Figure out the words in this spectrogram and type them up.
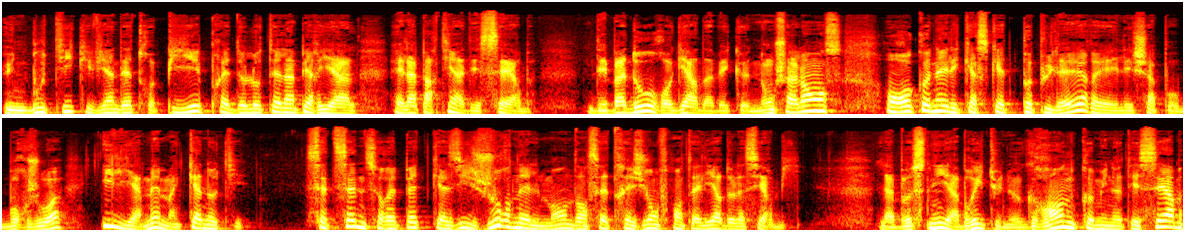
Une boutique vient d'être pillée près de l'hôtel impérial. Elle appartient à des Serbes. Des badauds regardent avec nonchalance. On reconnaît les casquettes populaires et les chapeaux bourgeois. Il y a même un canotier. Cette scène se répète quasi journellement dans cette région frontalière de la Serbie. La Bosnie abrite une grande communauté serbe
